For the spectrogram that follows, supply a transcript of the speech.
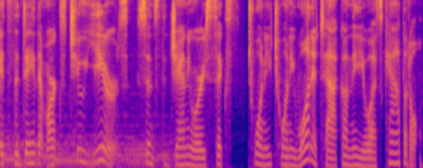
It's the day that marks two years since the January 6th 2021 attack on the U.S. Capitol.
